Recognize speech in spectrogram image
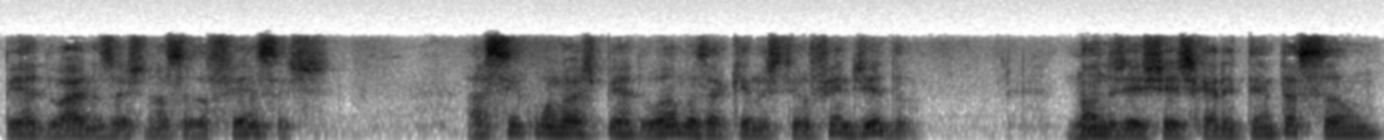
Perdoai-nos as nossas ofensas, assim como nós perdoamos a quem nos tem ofendido. Não nos deixeis cair em tentação,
